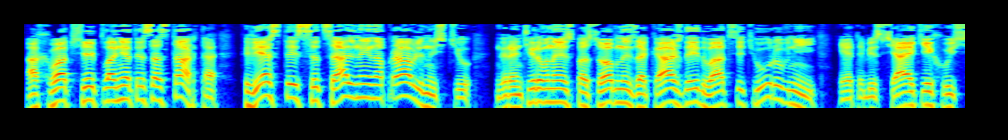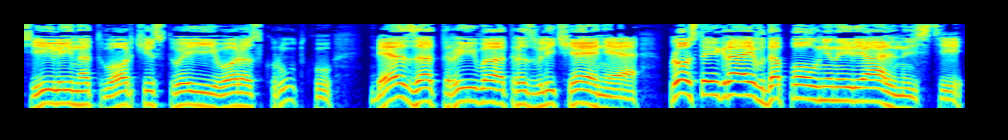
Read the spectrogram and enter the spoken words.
«Охват всей планеты со старта, квесты с социальной направленностью, гарантированная способность за каждые двадцать уровней, и это без всяких усилий на творчество и его раскрутку, без отрыва от развлечения, просто играя в дополненной реальности».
